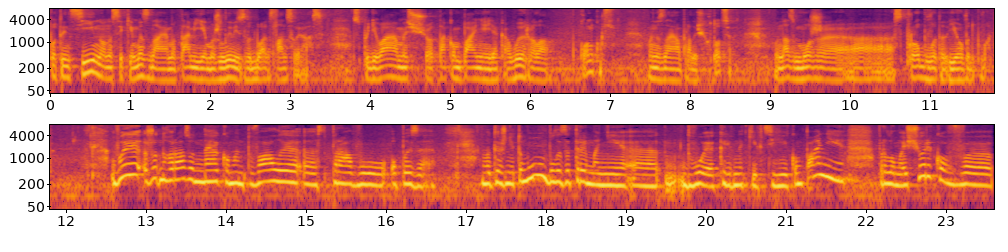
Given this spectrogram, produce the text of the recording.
Потенційно, наскільки ми знаємо, там є можливість видобувати сланцевий газ. Сподіваємось, що та компанія, яка виграла конкурс, ми не знаємо правда, що хто це, вона зможе е, спробувати його видобувати. Ви жодного разу не коментували е, справу ОПЗ. Два тижні тому були затримані е, двоє керівників цієї компанії Прилома і Щуріков. Е,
